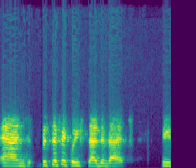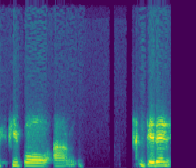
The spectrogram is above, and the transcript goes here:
and specifically said that these people um, didn't,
